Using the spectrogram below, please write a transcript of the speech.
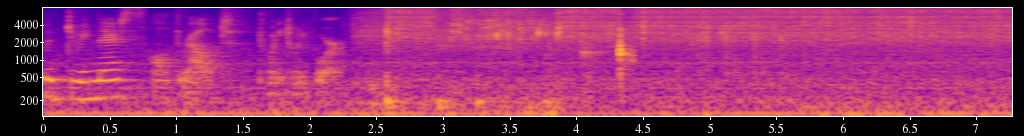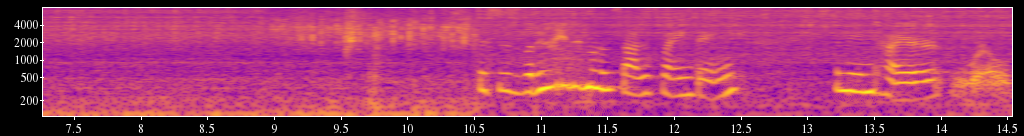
with doing this all throughout 2024 This is literally the most satisfying thing in the entire world.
